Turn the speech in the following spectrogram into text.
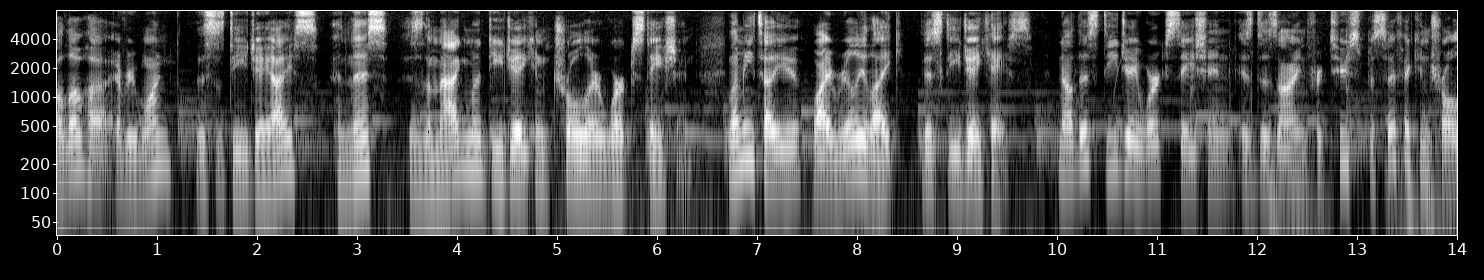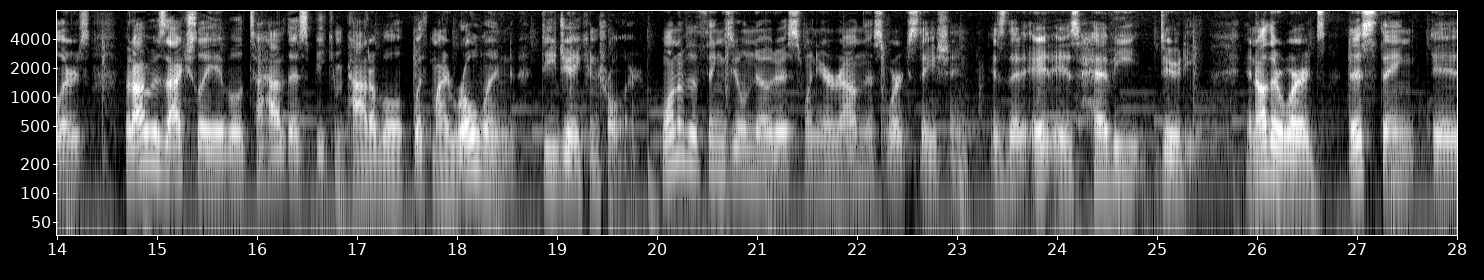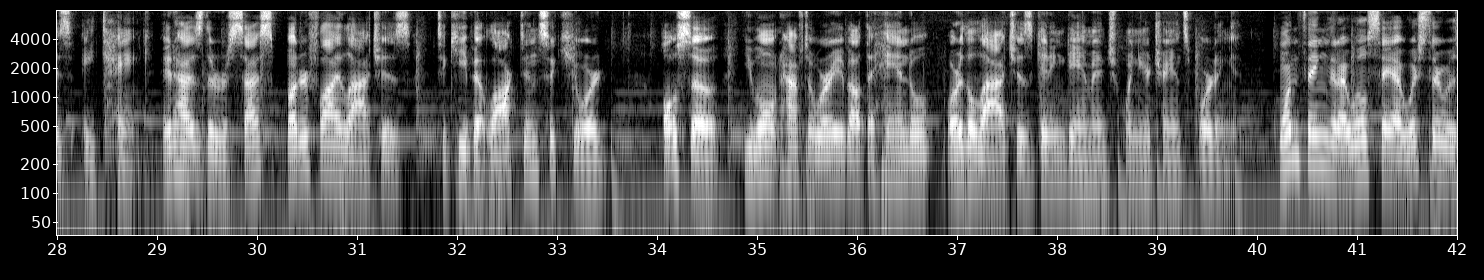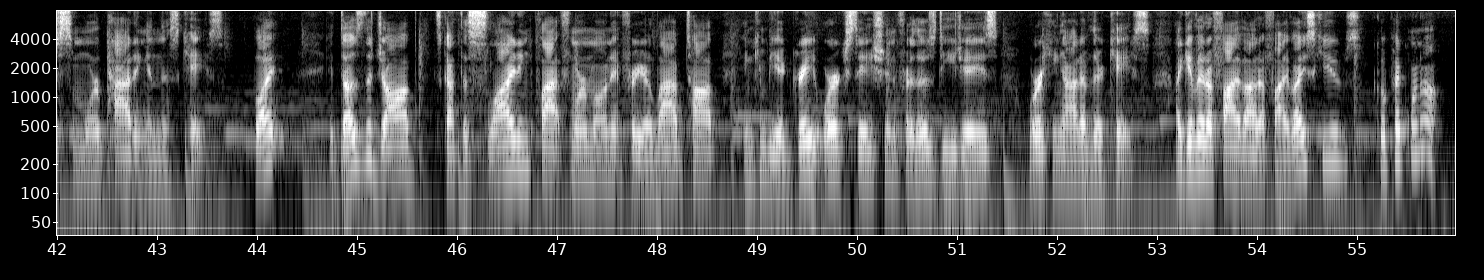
Aloha everyone, this is DJ Ice, and this is the Magma DJ Controller Workstation. Let me tell you why I really like this DJ case. Now this DJ workstation is designed for two specific controllers, but I was actually able to have this be compatible with my Roland DJ controller. One of the things you'll notice when you're around this workstation is that it is heavy duty. In other words, this thing is a tank. It has the recessed butterfly latches to keep it locked and secured. Also, you won't have to worry about the handle or the latches getting damaged when you're transporting it. One thing that I will say, I wish there was some more padding in this case, but it does the job. It's got the sliding platform on it for your laptop and can be a great workstation for those DJs working out of their case. I give it a 5 out of 5 ice cubes. Go pick one up.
